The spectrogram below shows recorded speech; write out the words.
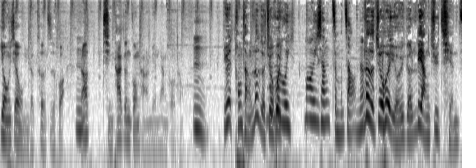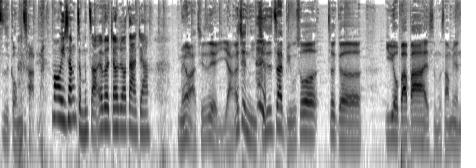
用一些我们的客制化，嗯然后请他跟工厂那边这样沟通，嗯，因为通常那个就会贸易商怎么找呢？那个就会有一个量去前置工厂。贸易商怎么找？要不要教教大家？没有啊，其实也一样。而且你其实，在比如说这个一六八八还是什么上面，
